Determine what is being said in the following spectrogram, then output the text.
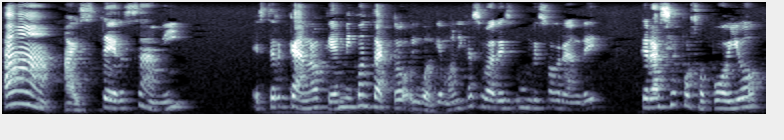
ah, a Esther Sami, Esther Cano, que es mi contacto, igual que Mónica Suárez, un beso grande. Gracias por su apoyo.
